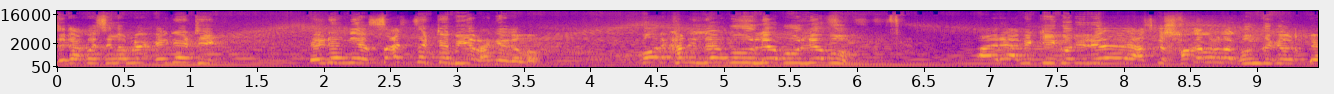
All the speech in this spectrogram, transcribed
যেটা কইছিলাম না এটাই ঠিক। এইটা নিয়ে চার চারটে বিয়ে ভাঙে গেল। ওর খালি লেবু লেবু লেবু। আরে আমি কি করি রে? আজকে সকালবেলা ঘুম থেকে উঠতে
